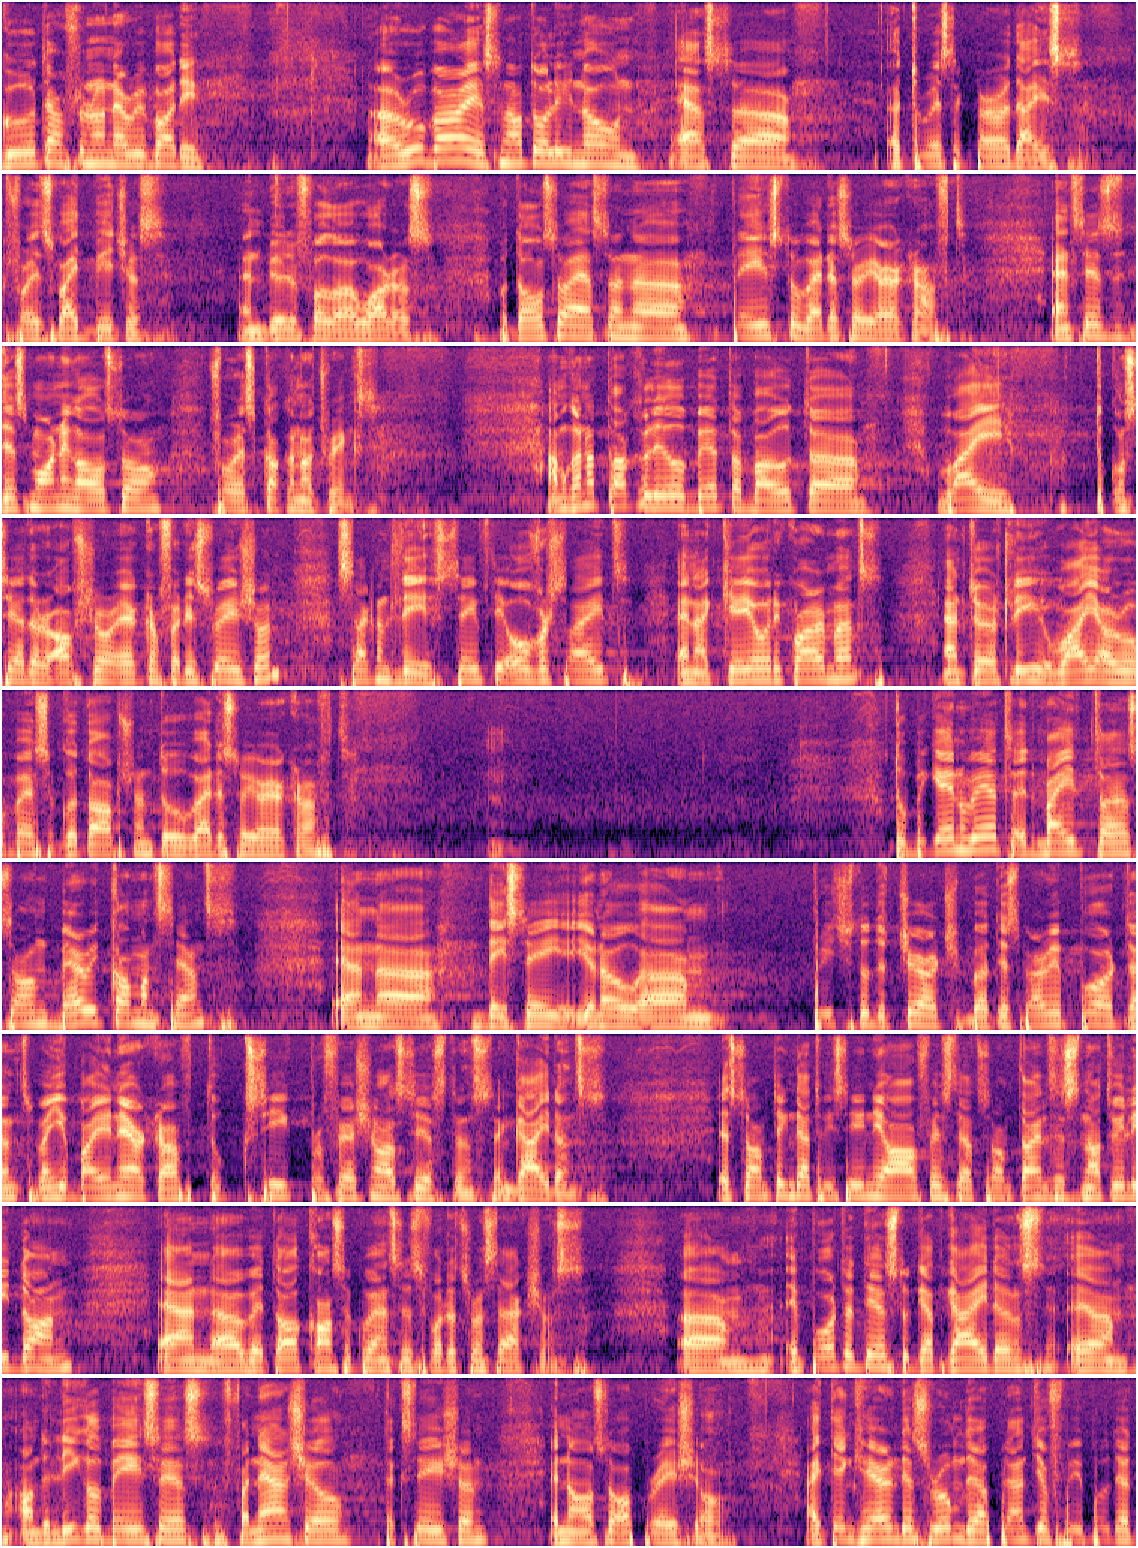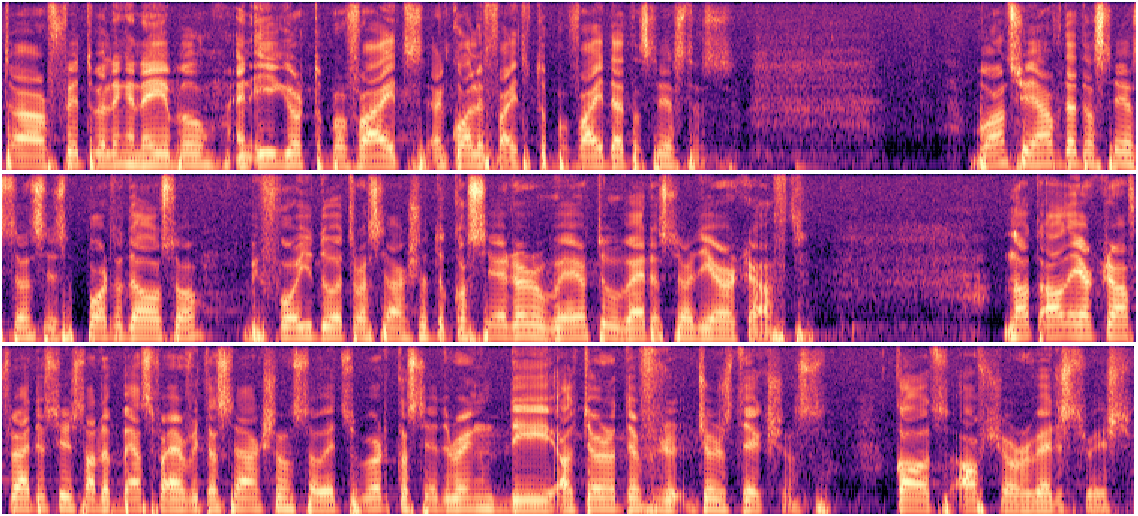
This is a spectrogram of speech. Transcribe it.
Good afternoon, everybody. Aruba is not only known as uh, a touristic paradise for its white beaches and beautiful uh, waters, but also as a uh, place to register aircraft. And since this morning also for its coconut drinks. I'm going to talk a little bit about uh, why to consider offshore aircraft registration. Secondly, safety oversight and ICAO requirements. And thirdly, why Aruba is a good option to register your aircraft. To begin with, it might uh, sound very common sense. And uh, they say, you know, um, preach to the church, but it's very important when you buy an aircraft to seek professional assistance and guidance. It's something that we see in the office that sometimes is not really done, and uh, with all consequences for the transactions. Um, important is to get guidance um, on the legal basis, financial, taxation, and also operational. I think here in this room there are plenty of people that are fit, willing, and able, and eager to provide and qualified to provide that assistance. Once you have that assistance, it's important also, before you do a transaction, to consider where to register the aircraft. Not all aircraft registries are the best for every transaction, so it's worth considering the alternative jurisdictions called offshore registries.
